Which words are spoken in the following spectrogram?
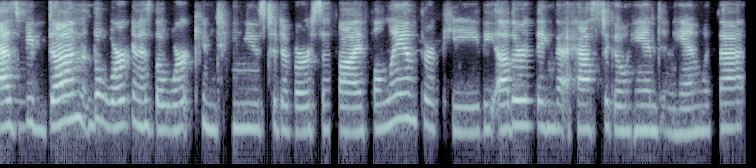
as we've done the work and as the work continues to diversify philanthropy, the other thing that has to go hand in hand with that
